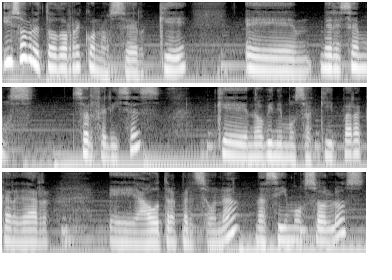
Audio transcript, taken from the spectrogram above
Y sobre todo reconocer que eh, merecemos ser felices, que no vinimos aquí para cargar eh, a otra persona, nacimos solos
